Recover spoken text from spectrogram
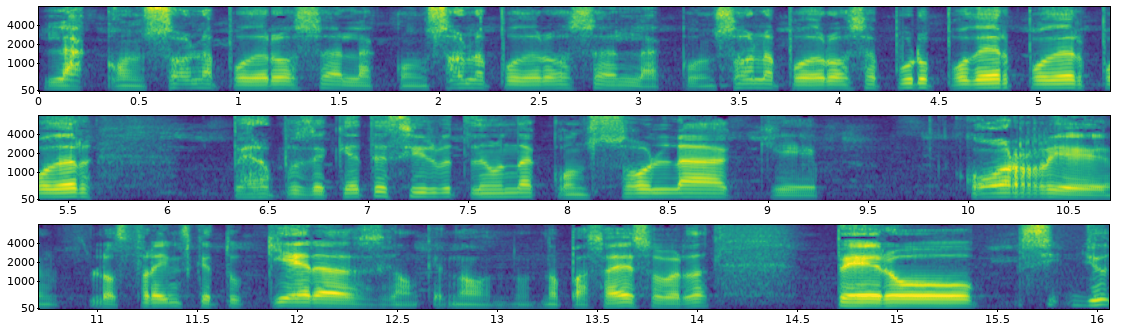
la consola poderosa, la consola poderosa, la consola poderosa, puro poder, poder, poder. Pero pues de qué te sirve tener una consola que corre los frames que tú quieras, aunque no, no, no pasa eso, ¿verdad? Pero yo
